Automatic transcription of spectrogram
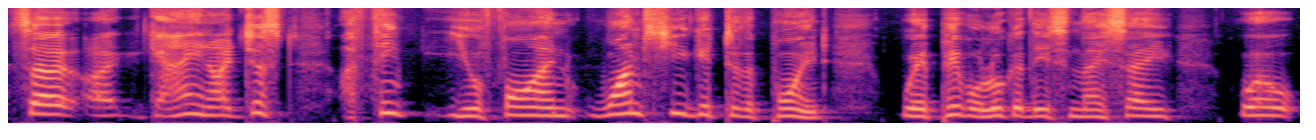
So again, I just I think you'll find once you get to the point where people look at this and they say, well.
